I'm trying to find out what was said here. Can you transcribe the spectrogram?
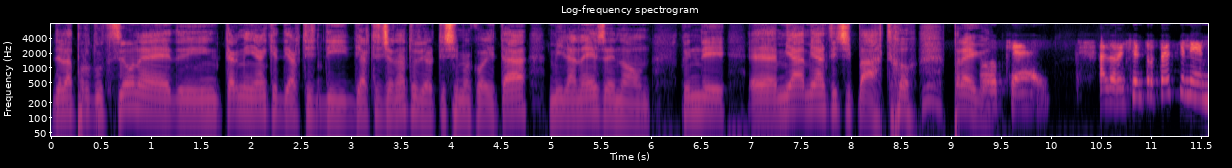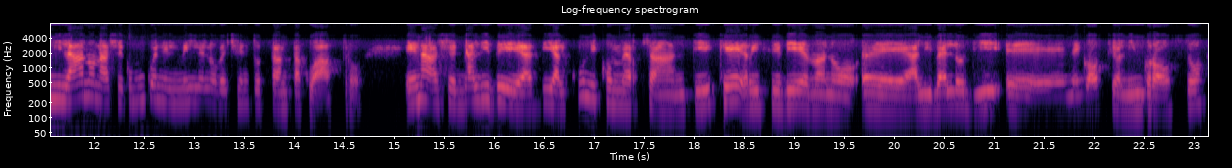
della produzione di- in termini anche di, arti- di- di artigianato di altissima qualità, milanese e non. Quindi eh, mi, ha, mi ha anticipato. Prego. Ok. Allora, il centro tessile a Milano nasce comunque nel 1984 e nasce dall'idea di alcuni commercianti che risiedevano eh, a livello di eh, negozio all'ingrosso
